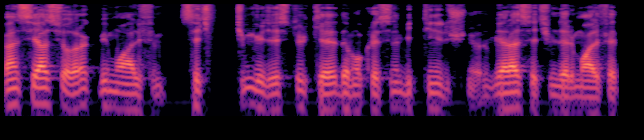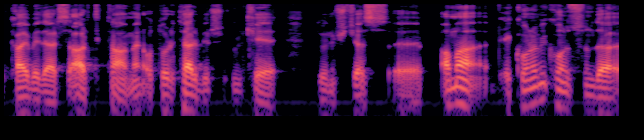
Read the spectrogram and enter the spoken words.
Ben siyasi olarak bir muhalifim. Seçim gecesi Türkiye demokrasinin bittiğini düşünüyorum. Yerel seçimleri muhalefet kaybederse artık tamamen otoriter bir ülkeye dönüşeceğiz. Ee, ama ekonomi konusunda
